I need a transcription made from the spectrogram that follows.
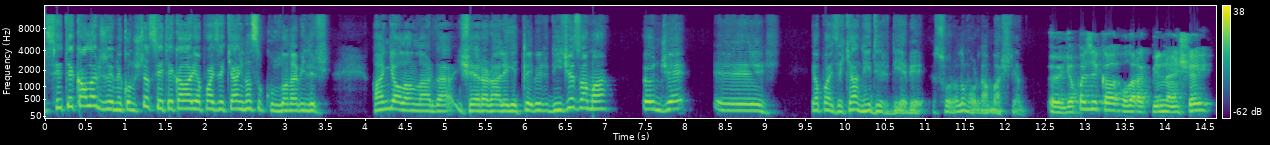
STK'lar üzerine konuşacağız. STK'lar yapay zekayı nasıl kullanabilir? Hangi alanlarda işe yarar hale getirebilir diyeceğiz ama önce yapay zeka nedir diye bir soralım oradan başlayalım. E, yapay zeka olarak bilinen şey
